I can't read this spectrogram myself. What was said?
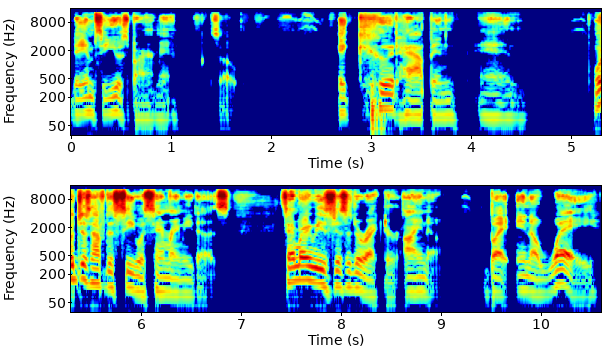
the MCU Spider-Man so it could happen and we'll just have to see what Sam Raimi does. Sam Raimi is just a director I know but in a way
